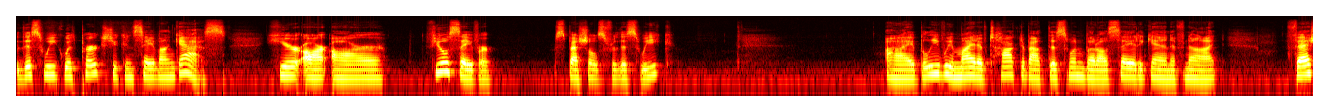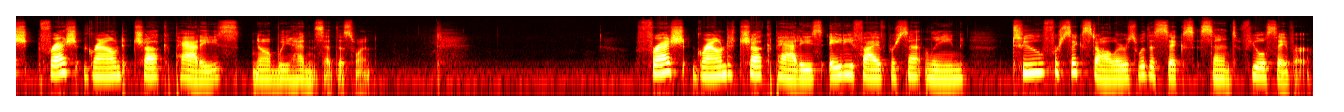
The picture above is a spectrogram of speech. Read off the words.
this week with perks you can save on gas. Here are our fuel saver specials for this week. I believe we might have talked about this one, but I'll say it again if not. Fresh, fresh ground chuck patties. No, we hadn't said this one. Fresh ground chuck patties, 85% lean, two for $6 with a 6 cent fuel saver.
